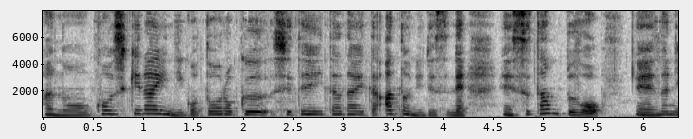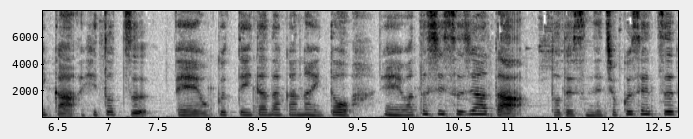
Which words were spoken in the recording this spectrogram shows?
あの公式 LINE にご登録していただいた後にですね、え、スタンプを、え、何か一つ、えー送っていただかないと、え私スジャータとですね直接、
